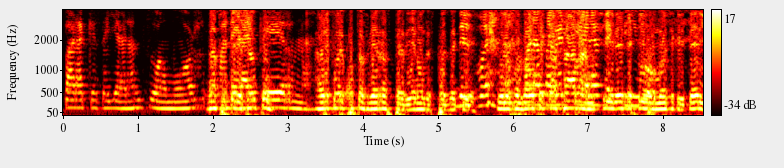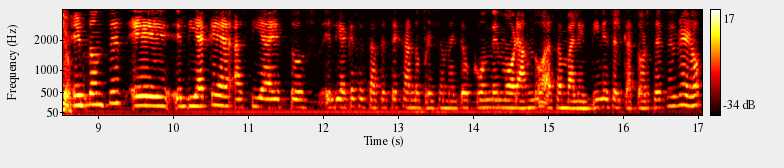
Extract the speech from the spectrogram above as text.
para que sellaran su amor de Dato manera eterna. Habría que ver cuántas guerras perdieron después de que Después, los soldados se saber si casaban. era Sí, era efectivo, efectivo. no ese criterio. Entonces, eh, el día que hacía estos, el día que se está festejando precisamente o conmemorando a San Valentín es el 14 de febrero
